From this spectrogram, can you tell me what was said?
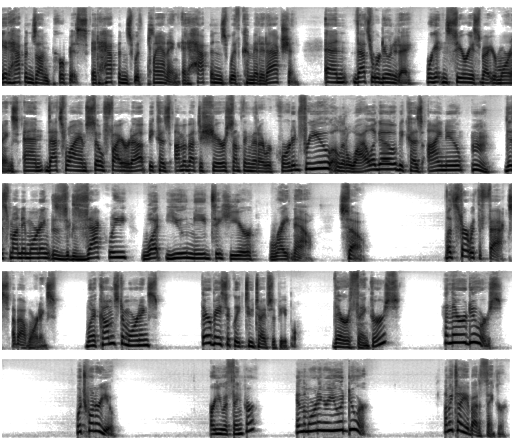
It happens on purpose. It happens with planning. It happens with committed action. And that's what we're doing today. We're getting serious about your mornings. And that's why I'm so fired up because I'm about to share something that I recorded for you a little while ago because I knew mm, this Monday morning, this is exactly what you need to hear right now. So let's start with the facts about mornings. When it comes to mornings, there are basically two types of people. There are thinkers and there are doers. Which one are you? Are you a thinker in the morning or are you a doer? Let me tell you about a thinker.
